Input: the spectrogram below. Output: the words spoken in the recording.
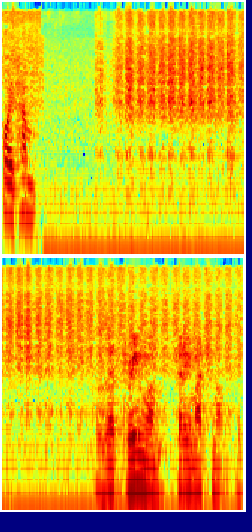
คอยท So that green one very much not fit.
